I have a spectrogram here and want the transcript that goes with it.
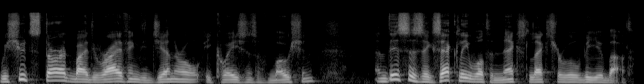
we should start by deriving the general equations of motion. And this is exactly what the next lecture will be about.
